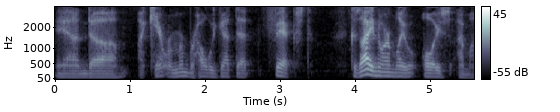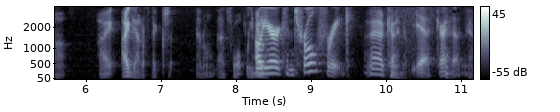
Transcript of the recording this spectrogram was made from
and uh, I can't remember how we got that fixed because I normally always I'm a I I got to fix it. You know, that's what we do. Oh, you're a control freak. Eh, kind of. Yeah, kind of. Yeah.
